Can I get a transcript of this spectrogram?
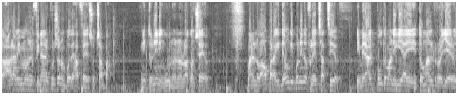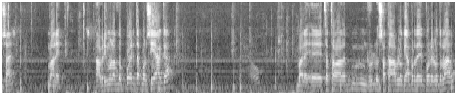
Ahora mismo en el final del curso no puedes hacer eso, chapa. Ni tú ni ninguno, no lo aconsejo Vale, nos vamos por aquí. Tengo que ir poniendo flechas, tío. Y mira el puto maniquí ahí Toma el rollero, ¿sabes? Vale. Abrimos las dos puertas por si acá Vale, eh, esta estaba O sea, estaba bloqueada por, el otro lado.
